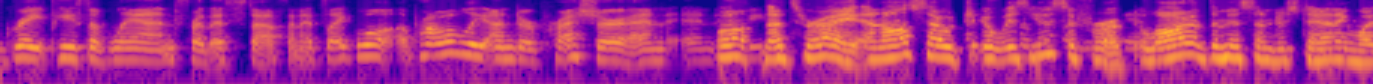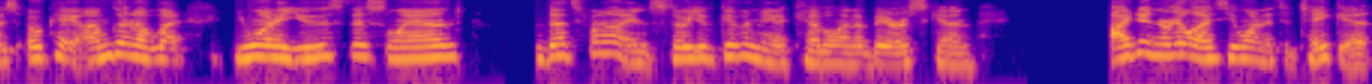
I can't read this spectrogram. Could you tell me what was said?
great piece of land for this stuff, and it's like, well, probably under pressure and and well, that's right, and also it was usufruct. A lot of the misunderstanding was, okay, I'm going to let you want to use this land, that's fine. So you've given me a kettle and a bear skin I didn't realize you wanted to take it,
